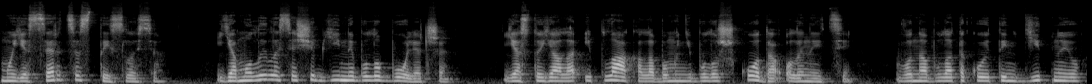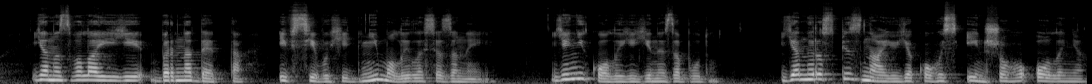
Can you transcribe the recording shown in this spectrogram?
моє серце стислося. Я молилася, щоб їй не було боляче. Я стояла і плакала, бо мені було шкода олениці. Вона була такою тендітною, я назвала її Бернадетта і всі вихідні молилася за неї. Я ніколи її не забуду. Я не розпізнаю якогось іншого оленя,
